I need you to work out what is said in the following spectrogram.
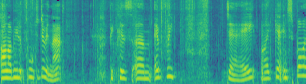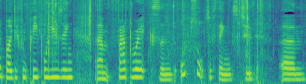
And I really look forward to doing that because um, every day I get inspired by different people using um, fabrics and all sorts of things to um,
